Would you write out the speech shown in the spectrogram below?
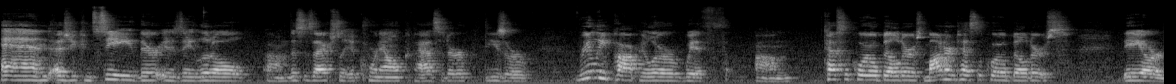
and as you can see, there is a little, um, this is actually a Cornell capacitor. These are really popular with um, Tesla coil builders, modern Tesla coil builders. They are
